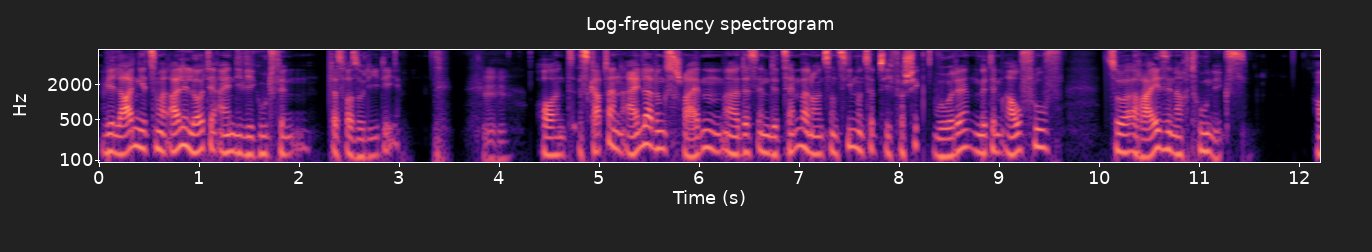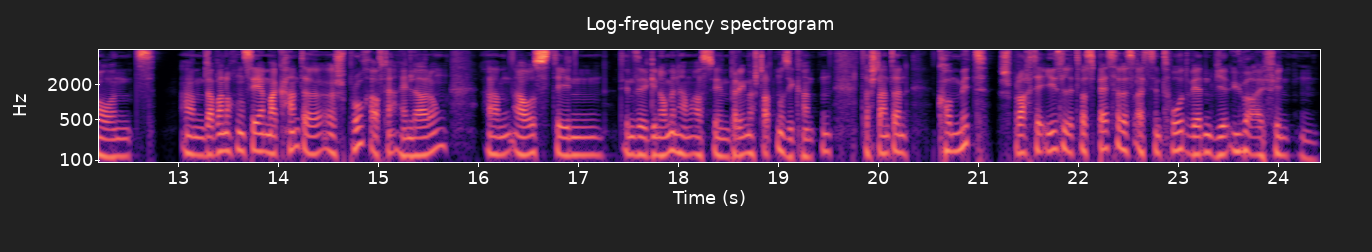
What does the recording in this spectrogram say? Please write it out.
wir laden jetzt mal alle Leute ein, die wir gut finden. Das war so die Idee. Mhm. Und es gab dann ein Einladungsschreiben, äh, das im Dezember 1977 verschickt wurde, mit dem Aufruf zur Reise nach Tunix. Und ähm, da war noch ein sehr markanter äh, Spruch auf der Einladung, ähm, aus den, den sie genommen haben aus den Bremer Stadtmusikanten. Da stand dann, komm mit, sprach der Esel, etwas Besseres als den Tod werden wir überall finden.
